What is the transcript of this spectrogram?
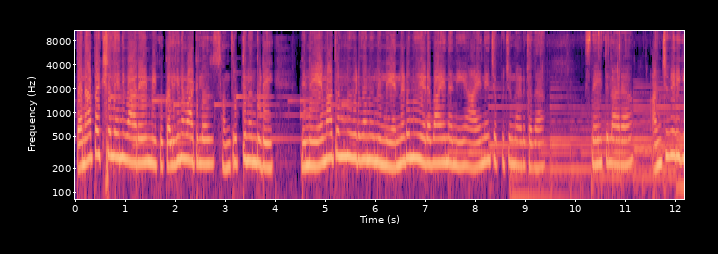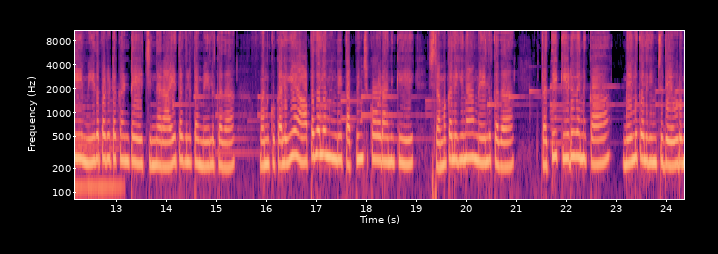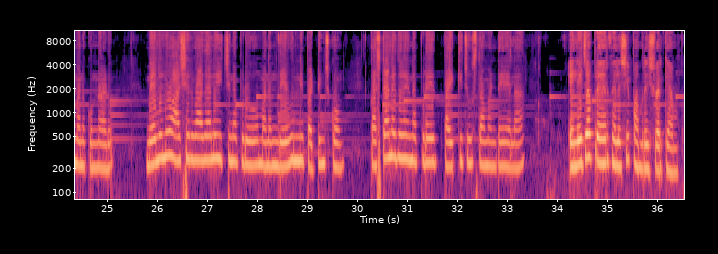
ధనాపేక్ష లేని వారే మీకు కలిగిన వాటిలో సంతృప్తి నందుడి. నిన్ను ఏమాత్రమును విడువను నిన్ను ఎన్నడను ఎడబాయనని ఆయనే చెప్పుచున్నాడు కదా. స్నేహితులారా అంచు విరిగి మీద పడుట కంటే చిన్న రాయి తగులుట మేలు కదా. మనకు కలిగే ఆపదల నుండి తప్పించుకోవడానికి శ్రమ కలిగినా మేలు కదా. ప్రతి కీడు వెనుక మేలు కలిగించు దేవుడు మనకున్నాడు. మేలులు ఆశీర్వాదాలు ఇచ్చినప్పుడు మనం దేవుణ్ణి పట్టించుకోం. కష్టాలు ఎదురైనప్పుడే పైకి చూస్తామంటే ఎలా? ఎలేజా ప్రేయర్ ఫెలోషిప్ అమరేశ్వర్ క్యాంప్.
